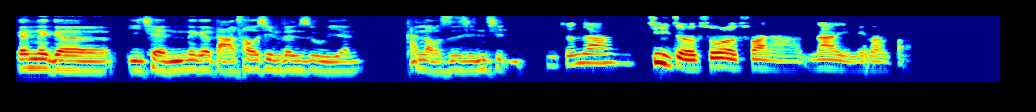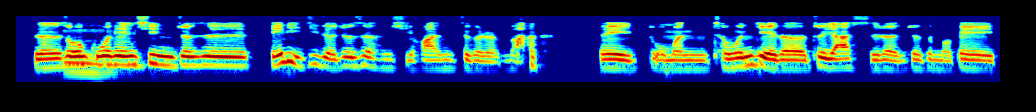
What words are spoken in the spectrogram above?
跟那个以前那个打超新分数一样。看老师心情，真的啊，记者说了算啊，那也没办法，只能说郭天信就是媒体记者，就是很喜欢这个人吧，所以我们陈文杰的最佳十人就这么被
